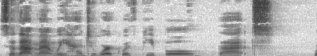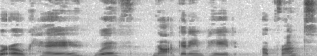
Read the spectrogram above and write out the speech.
so that meant we had to work with people that were okay with not getting paid upfront,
